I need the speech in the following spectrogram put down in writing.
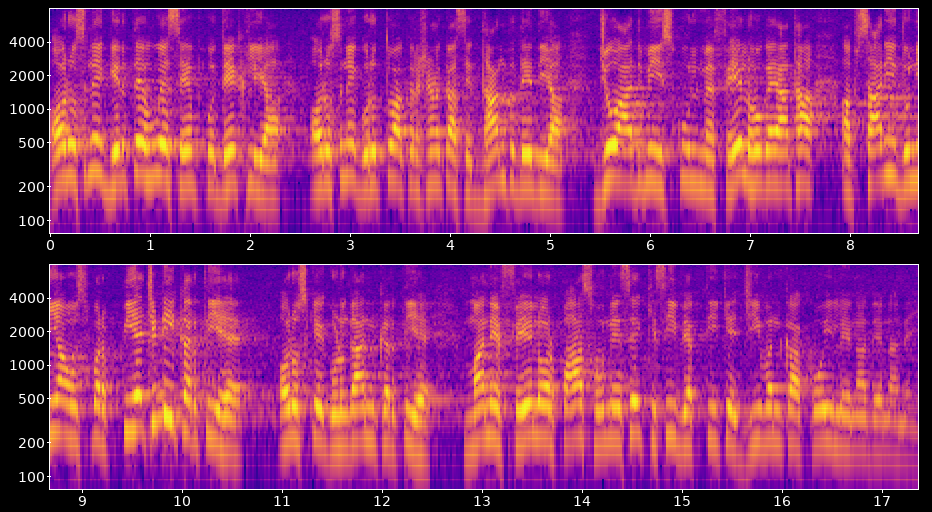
और उसने गिरते हुए सेब को देख लिया और उसने गुरुत्वाकर्षण का सिद्धांत दे दिया। जो आदमी स्कूल में फेल हो गया था, अब सारी दुनिया उस पर पीएचडी करती है और उसके गुणगान करती है। माने फेल और पास होने से किसी व्यक्ति के जीवन का कोई लेना देना नहीं।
